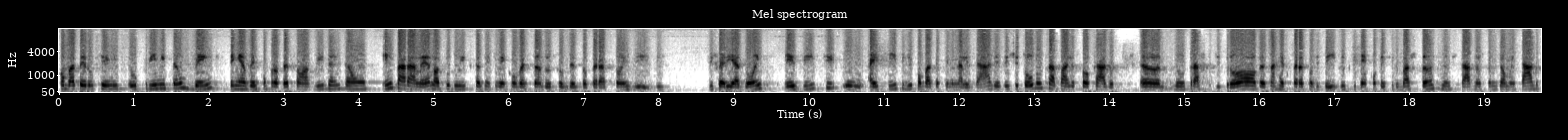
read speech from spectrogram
combater o crime, o crime também tem a ver com proteção à vida. Então, em paralelo a tudo isso que a gente vem conversando sobre as operações de, de de feriadões, existe o, a equipe de combate à criminalidade, existe todo um trabalho focado uh, no tráfico de drogas, na recuperação de veículos, que tem acontecido bastante no Estado. Nós temos aumentado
